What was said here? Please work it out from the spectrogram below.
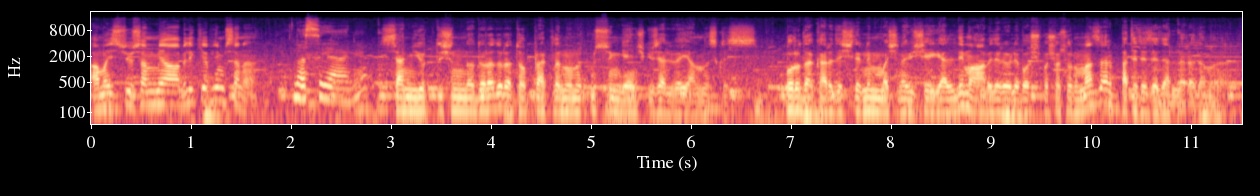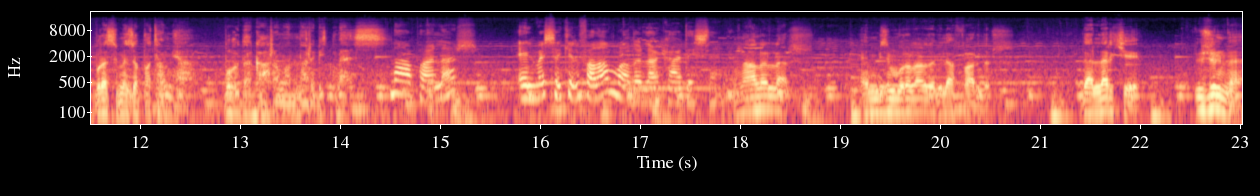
Ama istiyorsan bir abilik yapayım sana. Nasıl yani? Sen yurt dışında dura dura topraklarını unutmuşsun genç, güzel ve yalnız kız. Burada kardeşlerinin başına bir şey geldi mi abiler öyle boş boş oturmazlar, patates ederler adamı. Burası Mezopotamya. Burada kahramanlar bitmez. Ne yaparlar? Elma şekeri falan mı alırlar kardeşlerine? Ne alırlar? Hem bizim buralarda bir laf vardır. Derler ki, üzülme.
